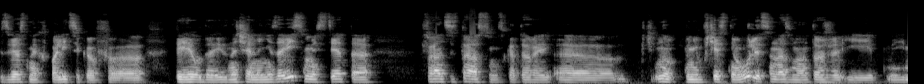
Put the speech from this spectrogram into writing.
известных политиков э, периода изначальной независимости, это Франсис Трассунс, который, ну, в честь него улица названа тоже, и, и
